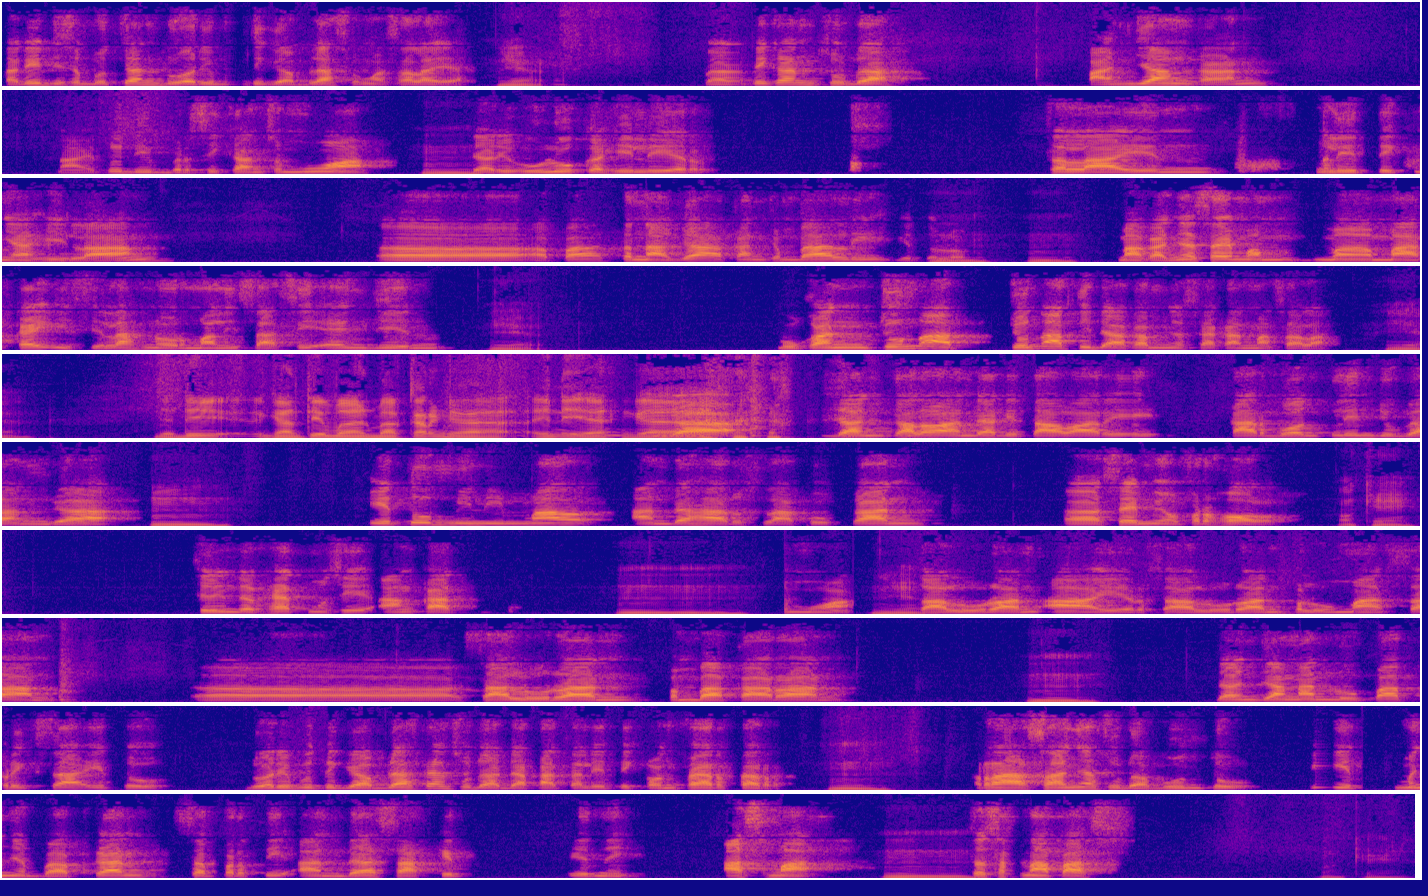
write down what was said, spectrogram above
tadi disebutkan 2013 kalau nggak salah ya. Yeah. Berarti kan sudah panjang kan? Nah itu dibersihkan semua hmm. dari hulu ke hilir. Selain ngelitiknya hilang, eh, apa tenaga akan kembali gitu loh. Hmm. Hmm. Makanya saya mem memakai istilah normalisasi engine. Yeah. Bukan tune up. Tune up tidak akan menyelesaikan masalah. Yeah. Jadi ganti bahan bakar nggak ini ya? Nggak. nggak. Dan kalau anda ditawari karbon clean juga nggak. Hmm. Itu minimal anda harus lakukan uh, semi overhaul. Oke. Okay. Cylinder head mesti angkat. Hmm. Semua. Yeah. Saluran air, saluran pelumasan, uh, saluran pembakaran. Hmm. Dan jangan lupa periksa itu. 2013 kan sudah ada catalytic converter. Hmm. Rasanya sudah buntu. Itu menyebabkan seperti Anda sakit ini, asma, hmm. sesak napas. Okay.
